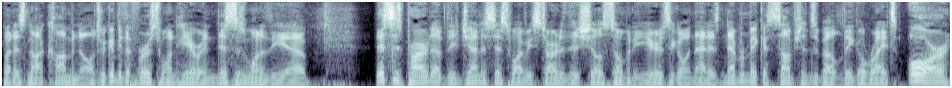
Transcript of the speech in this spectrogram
but it's not common knowledge. I'll give you the first one here, and this is one of the. Uh, this is part of the genesis why we started this show so many years ago, and that is never make assumptions about legal rights or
